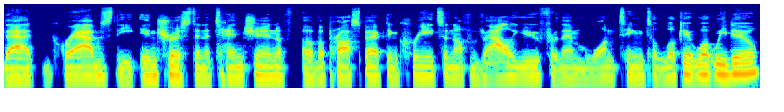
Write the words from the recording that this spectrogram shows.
that grabs the interest and attention of, of a prospect and creates enough value for them wanting to look at what we do?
